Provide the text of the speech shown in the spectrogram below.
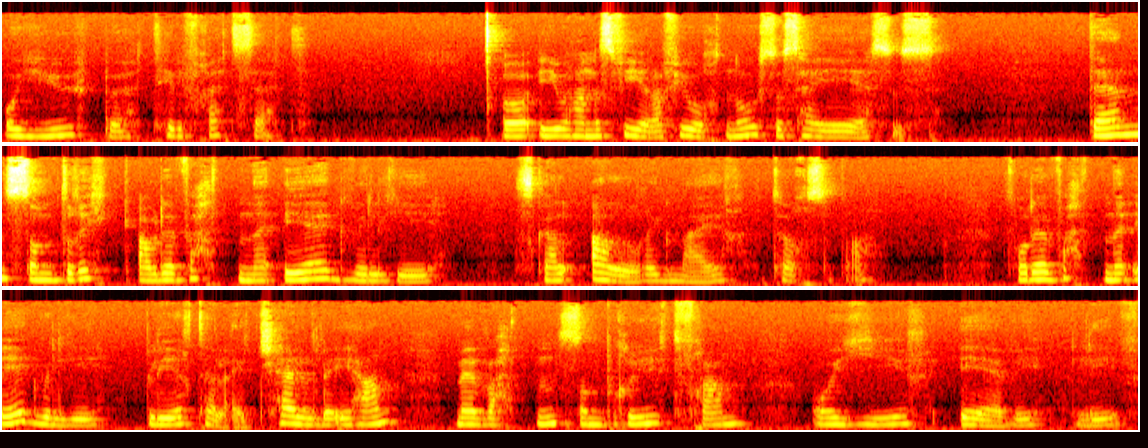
og dype tilfredshet. Og i Johannes 4, 14 nå, så sier Jesus Den som drikker av det vannet jeg vil gi, skal aldri mer tørste. For det vannet jeg vil gi, blir til ei kjelde i han med vann som bryter fram og gir evig liv.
